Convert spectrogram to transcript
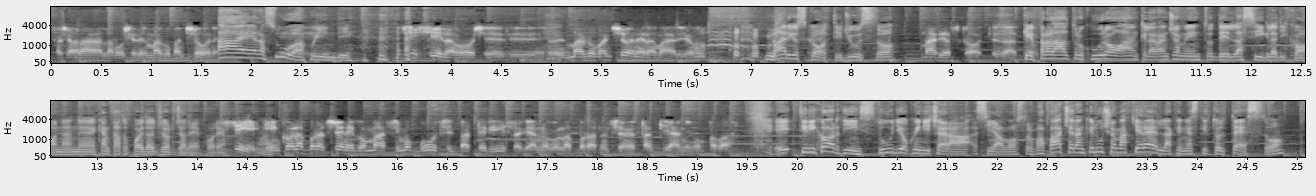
faceva la, la, voce del Mago Pancione. Ah, era sua e, quindi? Sì, sì, la voce, sì. il Mago Pancione era Mario. Mario Scotti, giusto? Mario Scotti, esatto. Che fra l'altro curò anche l'arrangiamento della sigla di Conan, eh, cantato poi da Giorgia Lepore. Sì, ah. in collaborazione con Massimo Buzzi, il batterista, che hanno collaborato insieme per tanti anni con papà. E ti ricordi in studio, quindi c'era sia vostro papà, c'era anche Lucio Macchiarella che ne ha scritto il testo?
